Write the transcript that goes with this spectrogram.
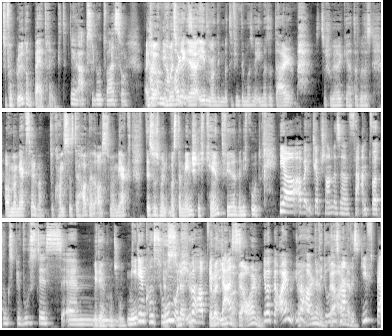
zur Verblödung beiträgt. Ja, absolut war es so. Also Haben- ich muss alle ja eben und ich, ich finde, da muss man immer total so schwierig, ja, dass man das. Aber man merkt selber, du kannst das der Haut nicht aus. Man merkt, das, was man, was der Mensch nicht kennt, findet er nicht gut. Ja, aber ich glaube schon, dass ein verantwortungsbewusstes ähm, Medienkonsum. Medienkonsum Ja, oder überhaupt, Ja, wenn aber du immer, das. bei allem. Ja, aber bei allem überhaupt. allem, die bei Dosis allem. macht das Gift bei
